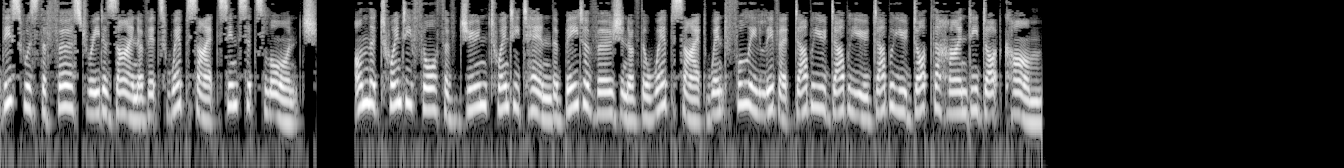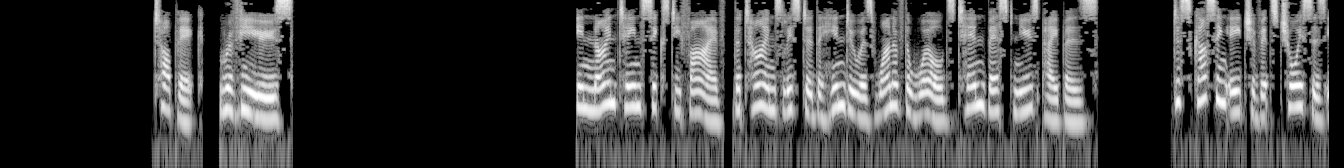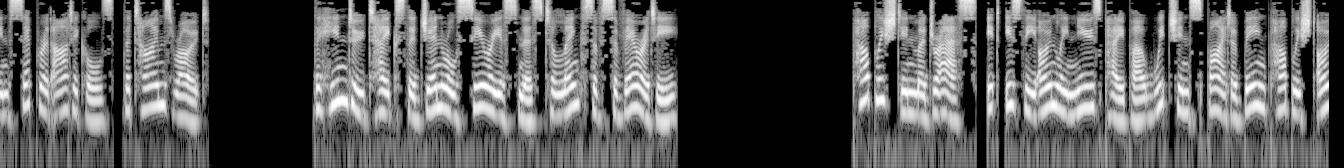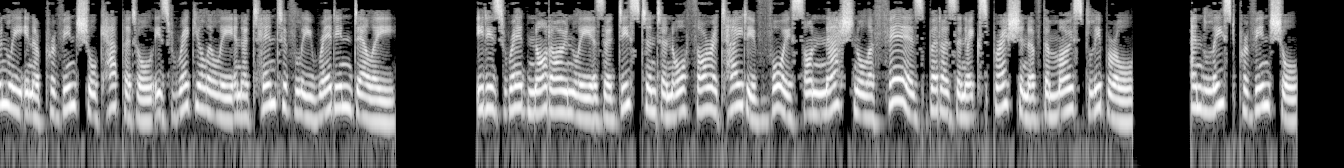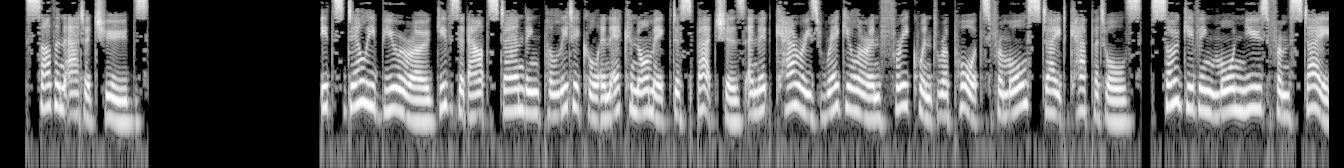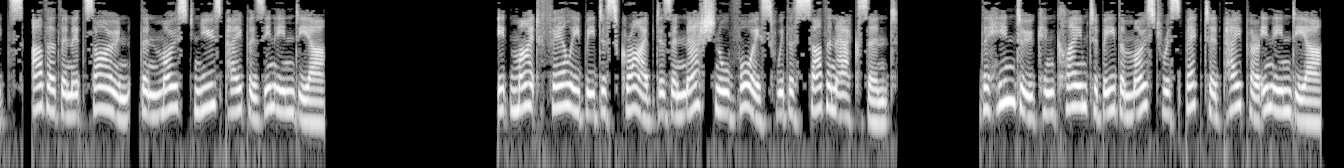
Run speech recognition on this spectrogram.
This was the first redesign of its website since its launch. On 24 June 2010 the beta version of the website went fully live at www.thehindu.com. Reviews In 1965, The Times listed The Hindu as one of the world's ten best newspapers. Discussing each of its choices in separate articles, The Times wrote, The Hindu takes the general seriousness to lengths of severity, Published in Madras, it is the only newspaper which in spite of being published only in a provincial capital is regularly and attentively read in Delhi. It is read not only as a distant and authoritative voice on national affairs but as an expression of the most liberal—and least provincial—southern attitudes. Its Delhi bureau gives it outstanding political and economic dispatches and it carries regular and frequent reports from all state capitals, so giving more news from states, other than its own, than most newspapers in India. It might fairly be described as a national voice with a southern accent. The Hindu can claim to be the most respected paper in India.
